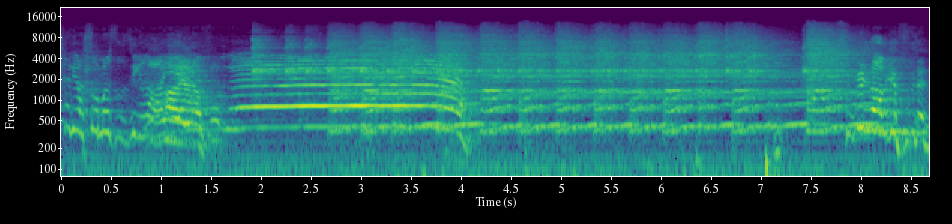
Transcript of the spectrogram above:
出了什么事情，老爷？哎呀，夫老爷夫人，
